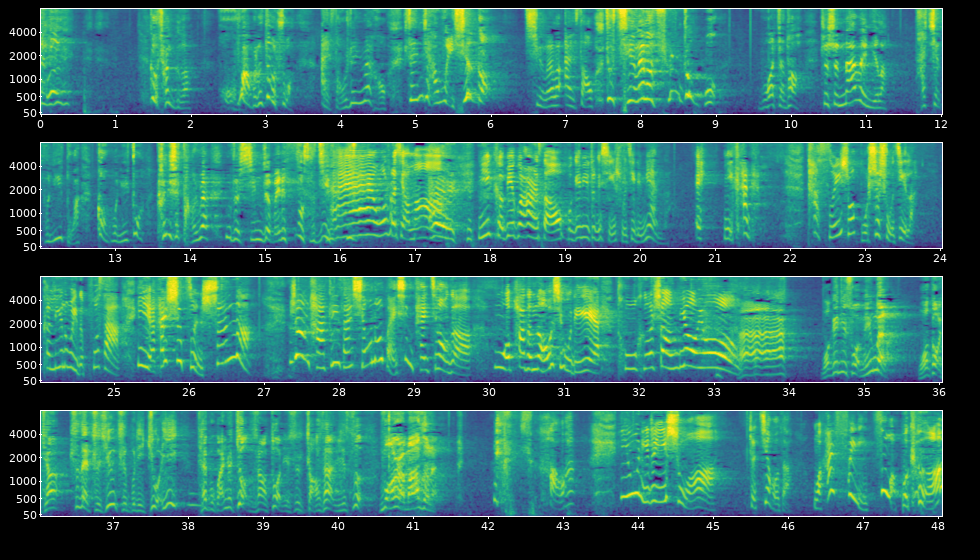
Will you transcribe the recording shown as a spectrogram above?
高昌哥，话不能这么说。二嫂人缘好，人家威信高，请来了二嫂，就请来了群众。我我知道这是难为你了。他见过你短，告过你状，可你是党员，又是新政委的副书记。哎，我说小毛，哎你可别怪二嫂不给你这个新书记的面子。哎，你看看，他虽说不是书记了，可离了位的菩萨也还是尊神呢。让咱小老百姓抬轿子，我怕他恼羞的投河上吊哟。哎哎哎哎，我跟你说明白了，我高强是在执行支部的决议，才不管这轿子上坐的是张三李四王二麻子呢。好啊，有你这一说，这轿子我还非坐不可。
